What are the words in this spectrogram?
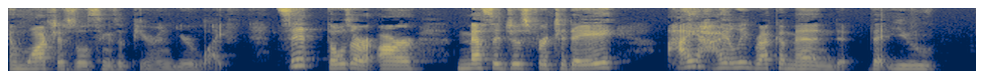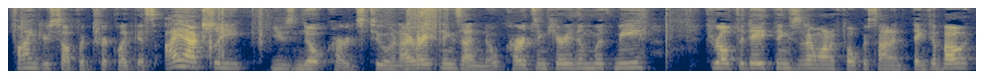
and watch as those things appear in your life. That's it. Those are our messages for today, I highly recommend that you find yourself a trick like this. I actually use note cards too, and I write things on note cards and carry them with me throughout the day, things that I want to focus on and think about.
